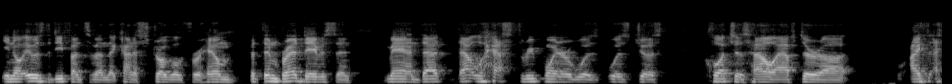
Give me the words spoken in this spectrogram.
you know, it was the defensive end that kind of struggled for him. But then Brad Davison, man, that that last three pointer was was just clutch as hell after uh, I, I,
